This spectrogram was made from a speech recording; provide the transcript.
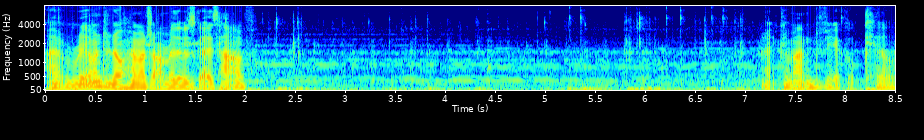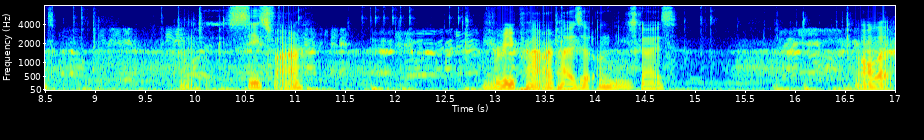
I really want to know how much armor those guys have. Command vehicle killed. Right, ceasefire. Reprioritize it on these guys. All that.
